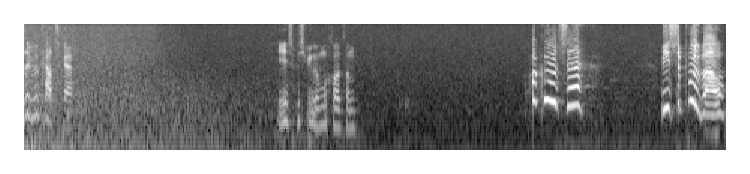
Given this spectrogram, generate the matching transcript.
zrobił kaczkę. I jeszcze śmigłem uchodzą. O kurcze! Jeszcze pływał!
